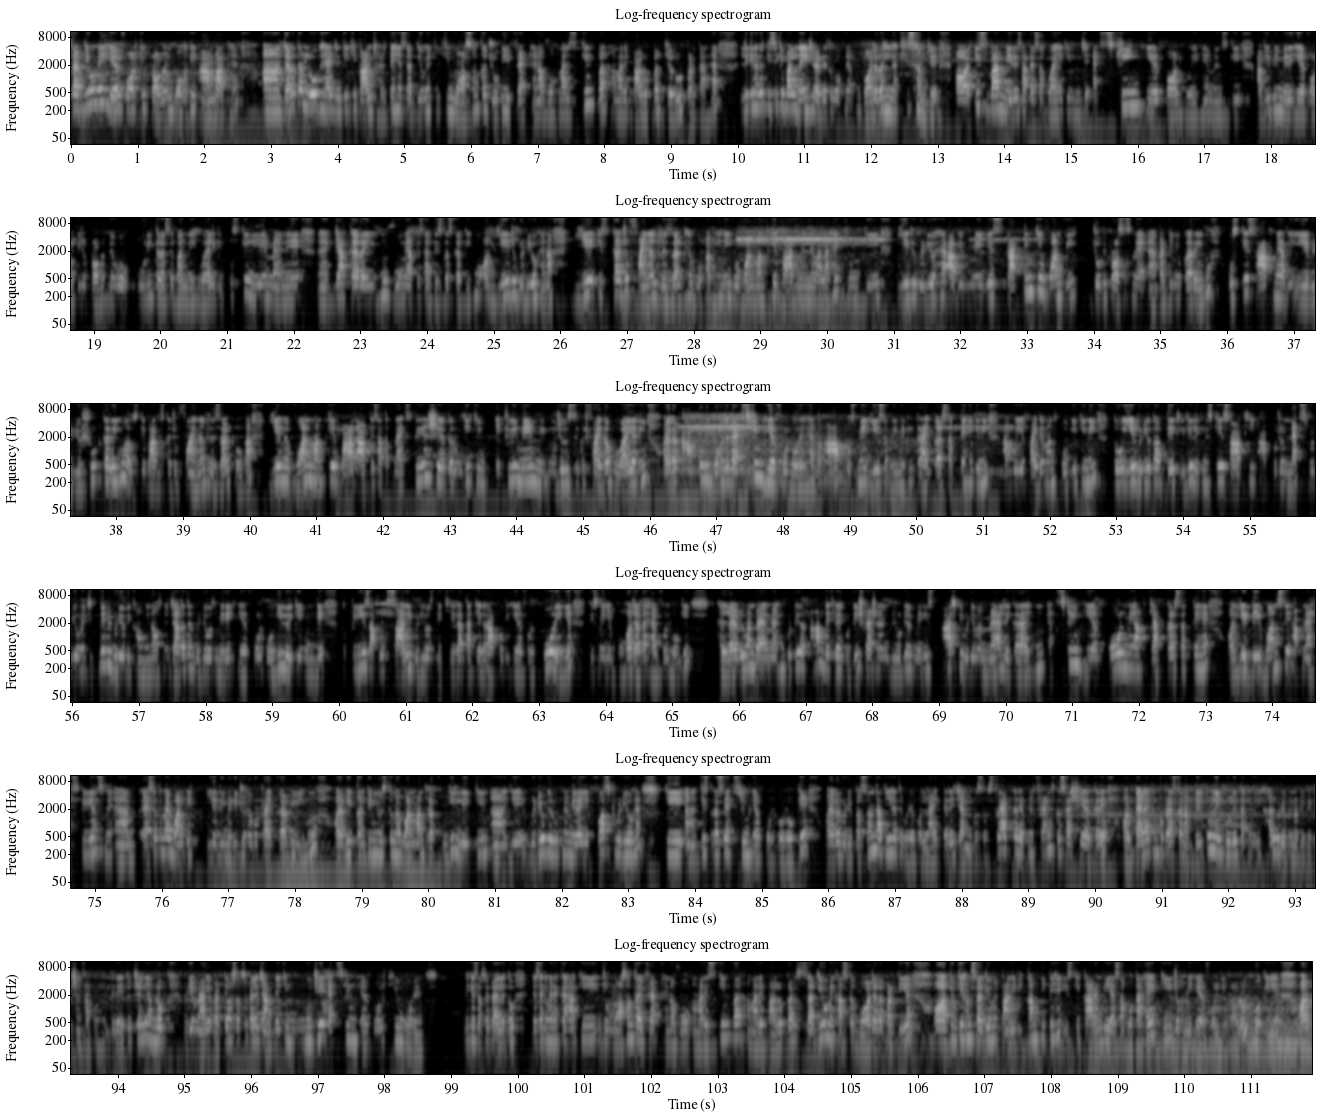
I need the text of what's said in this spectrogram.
सर्दियों में hair fall की प्रॉब्लम बहुत ही आम बात है। ज़्यादातर लोग हैं जिनके की बाल झड़ते हैं सर्दियों में क्योंकि मौसम का जो भी इफ़ेक्ट है ना, वो हमारे स्किन पर, हमारे बालों पर ज़रूर पड़ता है। लेकिन अगर किसी के बाल नहीं झड़ रहे तो वो अपने आप को बहुत ज़्यादा लकी समझे। और इस बार मेरे साथ ऐसा हुआ है कि मुझे एक्सट्रीम हेयर फॉल हुए हैं मीन्स की अभी भी मेरे हेयर फॉल की जो प्रॉब्लम है, वो पूरी तरह से बंद नहीं हुआ है। लेकिन उसके लिए मैंने क्या कर रही हूँ, वो मैं आपके साथ डिस्कस करती हूँ। और ये जो वीडियो है ना, ये इसका जो फाइनल रिज़ल्ट है, वो अभी नहीं, वो वन मंथ के बाद मिलने वाला है। क्योंकि ये जो वीडियो है, अभी मैं ये स्टार्टिंग के वन वीक जो भी प्रोसेस मैं कंटिन्यू कर रही हूँ, उसके साथ मैं अभी ये वीडियो शूट कर रही हूँ और उसके बाद इसका जो फाइनल रिज़ल्ट होगा, ये मैं वन मंथ के बाद आपके साथ अपना एक्सपीरियंस शेयर करूँगी कि एक्चुअली में मुझे उससे कुछ फ़ायदा हुआ या नहीं। और अगर आपको भी बहुत ज़्यादा एक्सट्रीम हेयर फॉल हो रहे हैं तो आप उसमें ये सब रेमेडी ट्राई कर सकते हैं कि नहीं, आपको ये फ़ायदेमंद होगी कि नहीं। तो ये वीडियो तो आप देख लीजिए, लेकिन इसके साथ ही आपको जो नेक्स्ट वीडियो में जितने भी वीडियो दिखाऊँगी ना, उसमें ज़्यादातर वीडियोज़ मेरे हेयर फॉल को ही लेके होंगे। तो प्लीज़ आप लोग सारी वीडियोज़ देखिएगा, ताकि अगर आपको भी हेयर फॉल हो रही है तो इसमें ये बहुत ज़्यादा हेल्पफुल होगी। हेलो एवरीवन मैं हूँ गुड्डी और आप देख रहे हैं गुड्डीश फ़ैशन एंड ब्यूटी और मेरी आज की वीडियो में मैं लेकर आई हूँ एक्सट्रीम हेयर फॉल में आप क्या कर सकते हैं और ये डे वन से अपना एक्सपीरियंस में ऐसे तो मैं वन वीक ये रेमेडी जो है वो ट्राई कर ली हूँ और अभी कंटिन्यू इसको मैं वन मंथ रखूँगी, लेकिन ये वीडियो के रूप में मेरा ये फ़र्स्ट वीडियो है कि किस तरह से एक्सट्रीम हेयर फॉल को रोके और अगर वीडियो पसंद आती है तो वीडियो को लाइक करें चैनल को सब्सक्राइब करें, अपने फ्रेंड्स के साथ शेयर करें और बेल आइकन को प्रेस करना बिल्कुल नहीं भूलें ताकि मेरी हर वीडियो की नोटिफिकेशन आपको मिलती रहे। तो चलिए हम लोग वीडियो में आगे बढ़ते हैं और सबसे पहले जानते हैं कि मुझे एक्सट्रीम हेयरफॉल क्यों हो रहे हैं। देखिए, सबसे पहले तो जैसा कि मैंने कहा कि जो मौसम का इफ़ेक्ट है ना, वो हमारे स्किन पर, हमारे बालों पर, सर्दियों में खासकर बहुत ज़्यादा पड़ती है। और क्योंकि हम सर्दियों में पानी भी कम पीते हैं, इसके कारण भी ऐसा होता है कि जो हमें हेयर फॉल की प्रॉब्लम होती है। और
